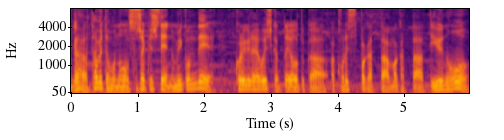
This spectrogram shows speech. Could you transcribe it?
が食べたものを咀嚼して飲み込んでこれぐらい美味しかったよとかあこれ酸っぱかった甘かったっていうのを、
